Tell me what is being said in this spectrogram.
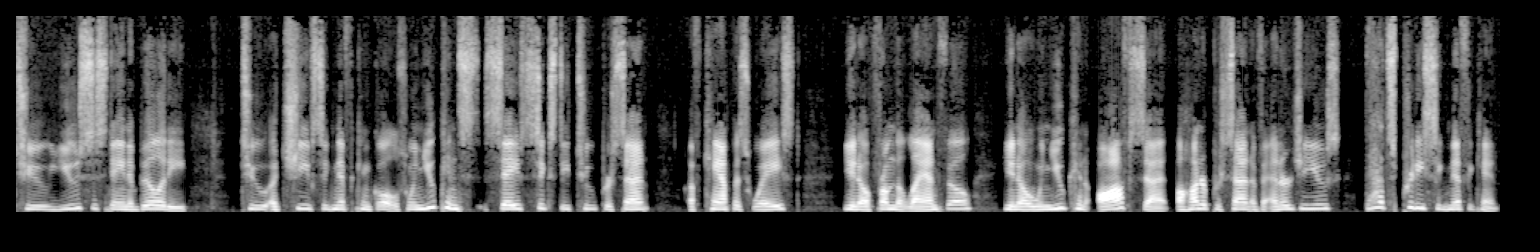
to use sustainability to achieve significant goals. When you can save 62% of campus waste, you know, from the landfill, you know, when you can offset 100% of energy use, that's pretty significant.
